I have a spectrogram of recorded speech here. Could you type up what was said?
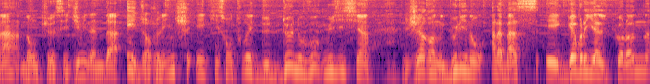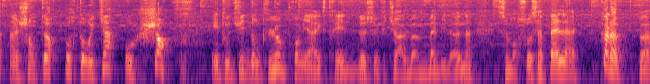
hein, donc euh, c'est Jimmy Danda et George Lynch, et qui sont entourés de deux nouveaux musiciens, Jaron Gulino à la basse et Gabriel Colon, un chanteur portoricain au chant. Et tout de suite, donc le premier extrait de ce futur album Babylone. Ce morceau s'appelle Call Up.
